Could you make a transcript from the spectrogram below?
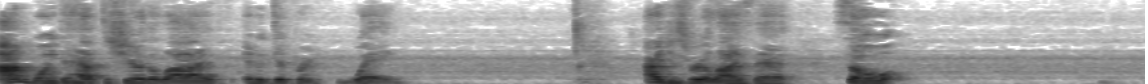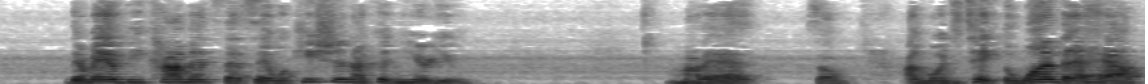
I'm going to have to share the live in a different way. I just realized that. So there may be comments that say, well, Kishen, I couldn't hear you. My bad. So I'm going to take the one that I have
